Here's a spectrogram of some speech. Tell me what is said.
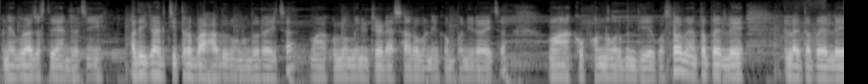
भन्ने कुरा जस्तो यहाँनिर चाहिँ अधिकारी चित्र बहादुर हुनुहुँदो रहेछ उहाँको लोमिनेटेड एसआरओ भन्ने कम्पनी रहेछ उहाँको फोन नम्बर पनि दिएको छ यहाँ तपाईँहरूले यसलाई तपाईँहरूले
